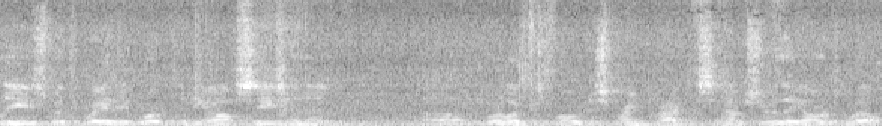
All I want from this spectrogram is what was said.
pleased with the way they've worked in the off season, and uh, we're looking forward to spring practice, and I'm sure they are as well.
